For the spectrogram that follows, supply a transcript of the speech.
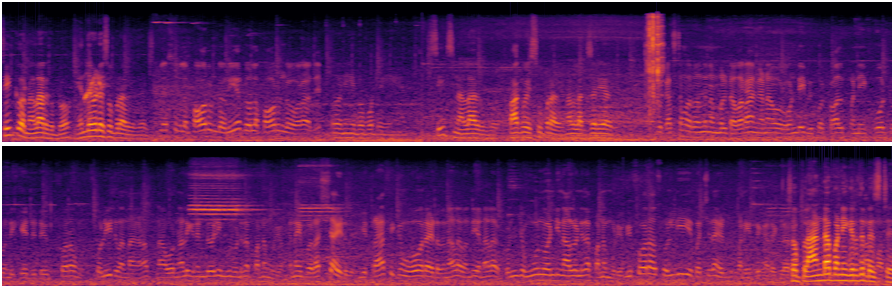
seat cover நல்லா இருக்கு ப்ரோ எந்த விட சூப்பராக இருக்குது ப்ளஸ் இதில் பவர் விண்டோ ரியர் டோரில் பவர் விண்டோ வராது. ஓ நீங்கள் இப்போ போட்டிருக்கீங்க. சீட்ஸ் நல்லா இருக்கு ப்ரோ பார்க்கவே சூப்பராக இருக்குது நல்ல லக்ஸரியாக இருக்குது இப்போ கஸ்டமர் வந்து நம்மள்ட்ட வராங்கன்னா ஒரு ஒன் டே பிஃபோர் கால் பண்ணி கோட் வந்து கேட்டுட்டு பிஃபோராக சொல்லிட்டு வந்தாங்கன்னா நான் ஒரு நாளைக்கு ரெண்டு வண்டி மூணு வண்டி தான் பண்ண முடியும். ஏன்னா இப்போ ரஷ் ஆகிடுது இங்கே டிராஃபிக்கும் ஓவர் ஆகிடுறதுனால வந்து என்னால் கொஞ்சம் மூணு வண்டி நாலு வண்டி தான் பண்ண முடியும். பிஃபோராக சொல்லி வச்சு தான் எடுத்து பண்ணிட்டு இருக்கேன் ரெகுலர் ஸோ பிளான்டாக பண்ணிக்கிறது பெஸ்ட்டு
